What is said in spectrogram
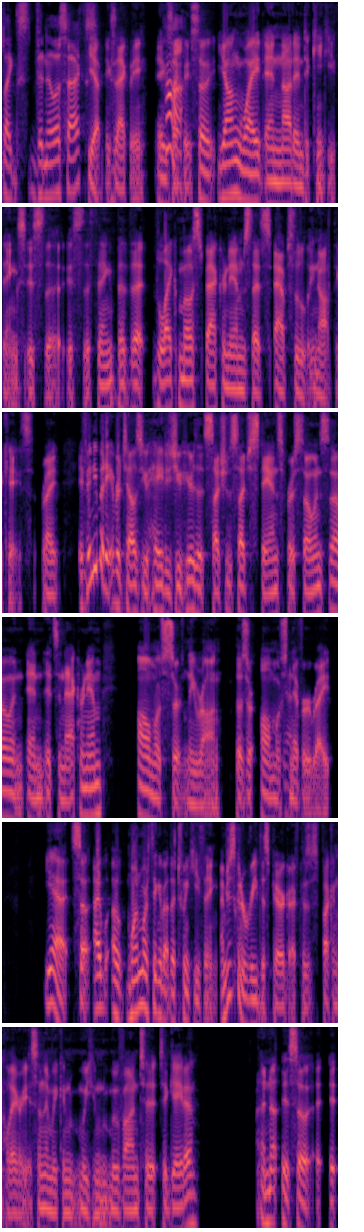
like vanilla sex. Yeah, exactly, exactly. Huh. So young, white, and not into kinky things is the is the thing. But that, like most backronyms, that's absolutely not the case, right? If anybody ever tells you, "Hey, did you hear that such and such stands for so and so," and and it's an acronym, almost certainly wrong. Those are almost yeah. never right. Yeah. So I, oh, one more thing about the Twinkie thing. I'm just going to read this paragraph because it's fucking hilarious, and then we can we can move on to to Gata. So uh, it,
